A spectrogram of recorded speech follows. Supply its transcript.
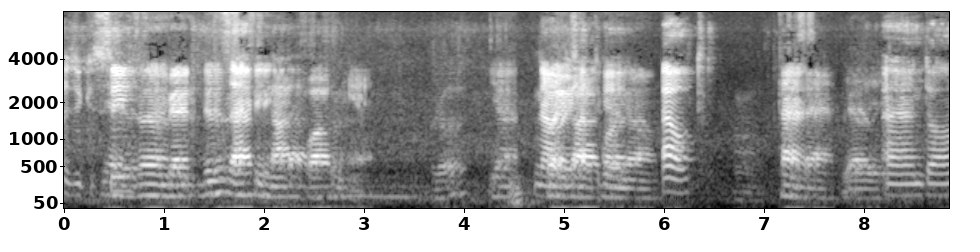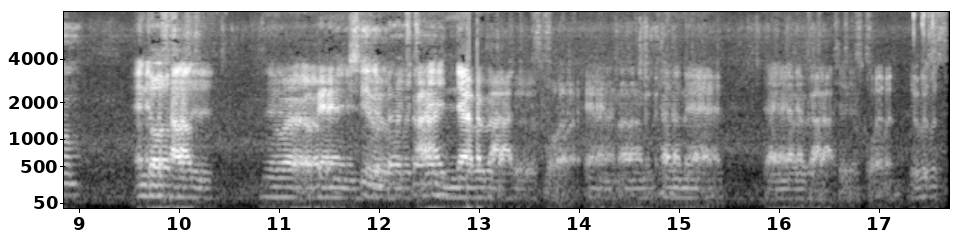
As you can yeah, see. this, is this is actually not that far from here. Really? Yeah. Now But I it got got to torn get down. out. Kind of sad, really. And um, And those houses, they were abandoned too, which backside? I never got to explore. And I'm kind of mad that I never got to explore. It was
